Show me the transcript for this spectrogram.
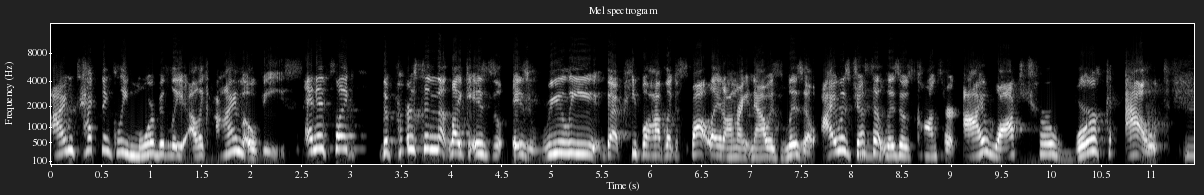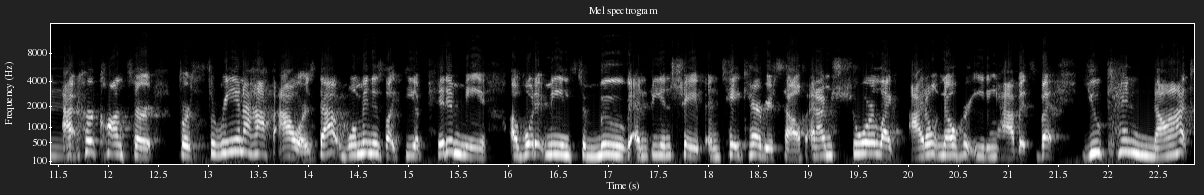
i'm technically morbidly like i'm obese. And it's like the person that like is is really that people have like a spotlight on right now is Lizzo. I was just mm. at Lizzo's concert. I watched her work out mm. at her concert for three and a half hours. That woman is like the epitome of what it means to move and be in shape and take care of yourself. And I'm sure like I don't know her eating habits, but you cannot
